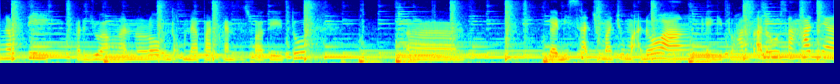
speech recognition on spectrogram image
ngerti perjuangan lo untuk mendapatkan sesuatu itu nggak uh, bisa cuma-cuma doang kayak gitu. Harus ada usahanya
